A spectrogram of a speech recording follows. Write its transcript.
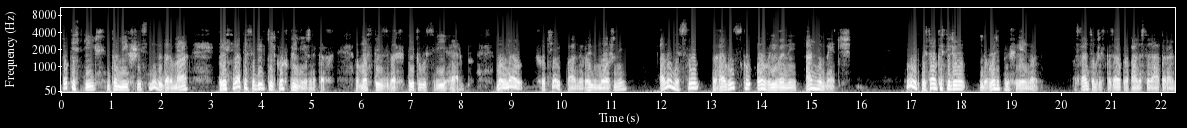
то Кистіль, домігшись, не задарма, присвяти собі в кількох примірниках, вмостив зверх титулу свій герб. Мовляв, хоча й пан вельможний, але несу галузку оливини, а не меч. І відписав киселю доволі прихильно. Посланцям же сказав про пана сенатора.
